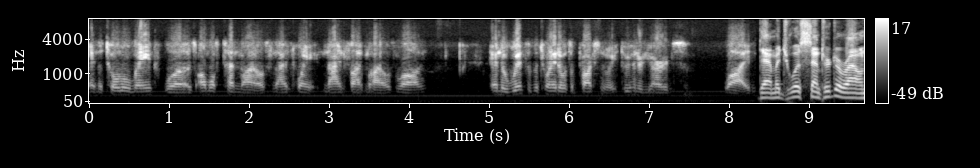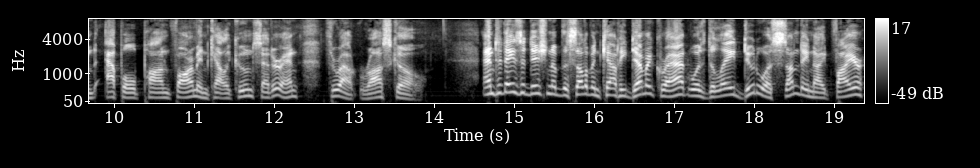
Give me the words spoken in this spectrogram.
and the total length was almost 10 miles, 9.95 miles long, and the width of the tornado was approximately 300 yards wide. Damage was centered around Apple Pond Farm in Callicoon Center and throughout Roscoe. And today's edition of the Sullivan County Democrat was delayed due to a Sunday night fire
